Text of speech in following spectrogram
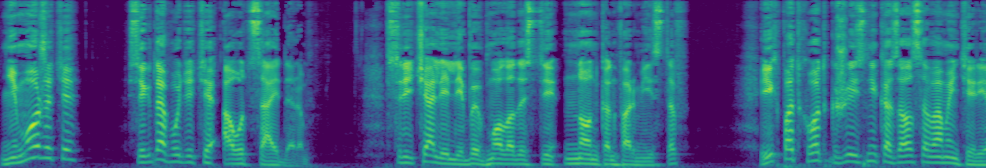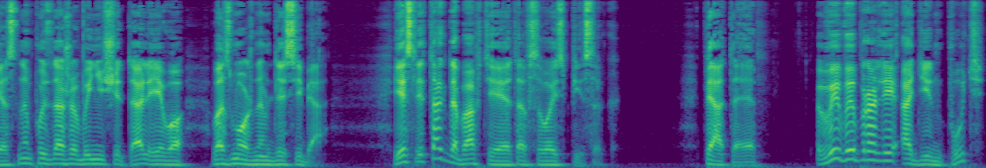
Не можете, всегда будете аутсайдером. Встречали ли вы в молодости нонконформистов? Их подход к жизни казался вам интересным, пусть даже вы не считали его возможным для себя. Если так, добавьте это в свой список. Пятое. Вы выбрали один путь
